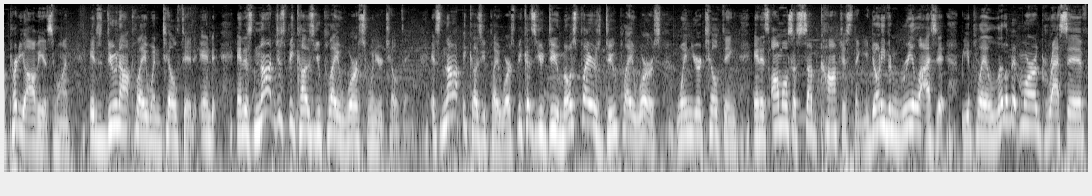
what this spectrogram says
a pretty obvious one. It's do not play when tilted. And and it's not just because you play worse when you're tilting. It's not because you play worse, because you do. Most players do play worse when you're tilting, and it's almost a subconscious thing. You don't even realize it, but you play a little bit more aggressive.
